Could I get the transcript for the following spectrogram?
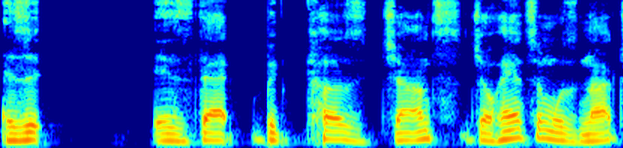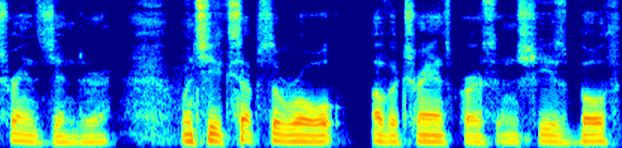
Is it is that because Johansson was not transgender when she accepts the role of a trans person, she is both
